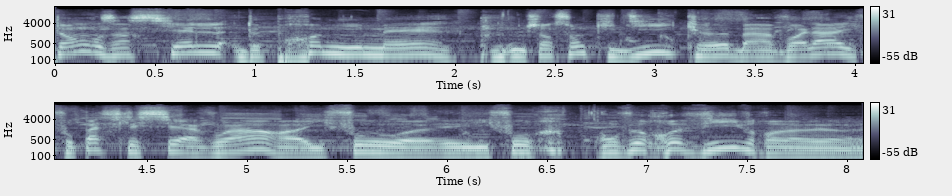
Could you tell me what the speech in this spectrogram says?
Dans un ciel de 1er mai, une chanson qui dit que ben voilà, il faut pas se laisser avoir, il faut, euh, il faut, on veut revivre euh,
